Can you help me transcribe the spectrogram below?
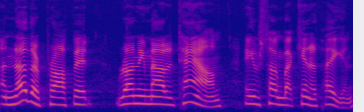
another prophet run him out of town. He was talking about Kenneth Hagin.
